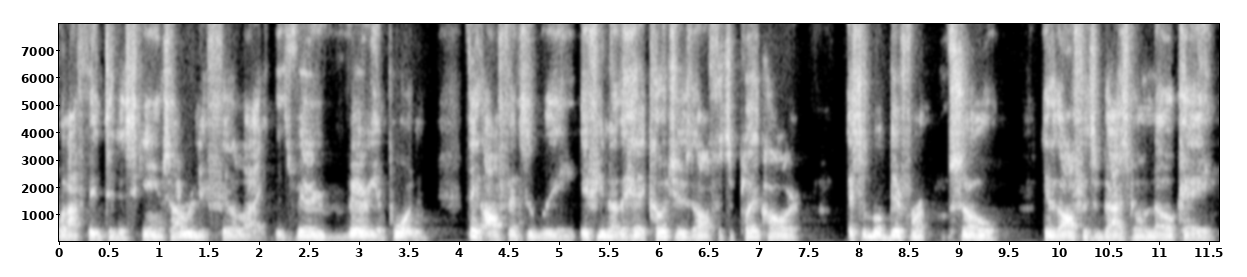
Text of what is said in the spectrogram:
will I fit into the scheme? So I really feel like it's very very important. I think offensively, if you know the head coach is the offensive play caller, it's a little different. So you know the offensive guy's gonna know okay,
